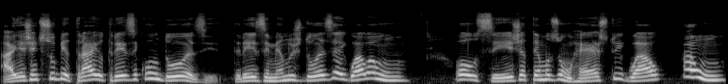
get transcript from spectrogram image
Aí a gente subtrai o 13 com 12. 13 menos 12 é igual a 1, ou seja, temos um resto igual a 1.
